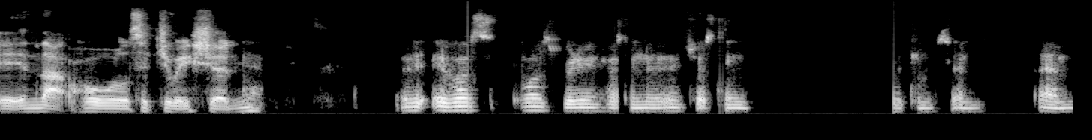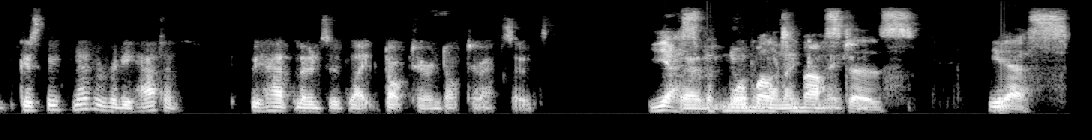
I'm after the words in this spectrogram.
in that whole situation. Yeah. it, it was it was really interesting and interesting Wilkinson, um, because we've never really had a we had loads of like Doctor and Doctor episodes. Yes, Um, but more no than one multi masters. Yeah. Yes.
